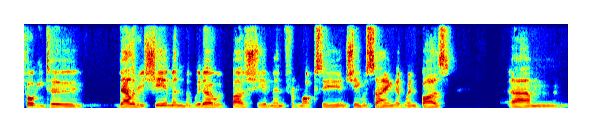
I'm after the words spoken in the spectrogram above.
talking to valerie shearman the widow of buzz shearman from moxy and she was saying that when buzz um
